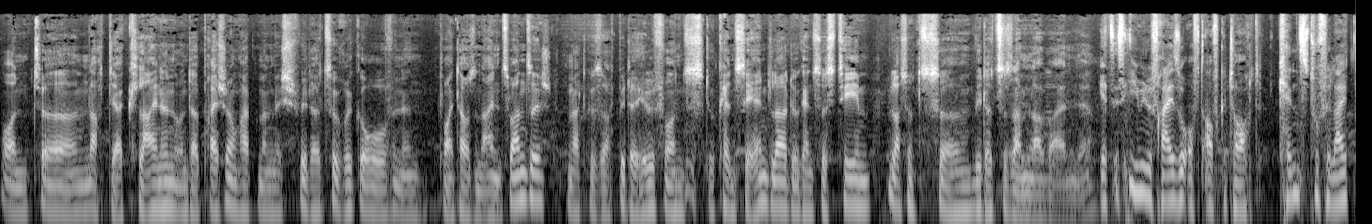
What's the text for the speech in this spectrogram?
Und äh, nach der kleinen Unterbrechung hat man mich wieder zurückgerufen in 2021 und hat gesagt, bitte hilf uns. Du kennst die Händler, du kennst das Team. Lass uns äh, wieder zusammenarbeiten. Ja. Jetzt ist Emil Frei so oft aufgetaucht. Kennst du vielleicht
